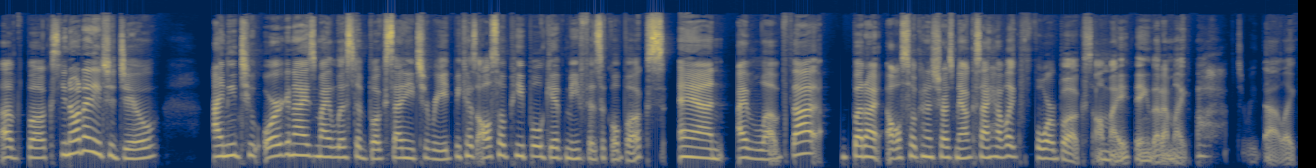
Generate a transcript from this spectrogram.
of books. You know what I need to do? I need to organize my list of books I need to read because also people give me physical books, and I love that. But I also kind of stress me out because I have like four books on my thing that I'm like, oh, I have to read that. Like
